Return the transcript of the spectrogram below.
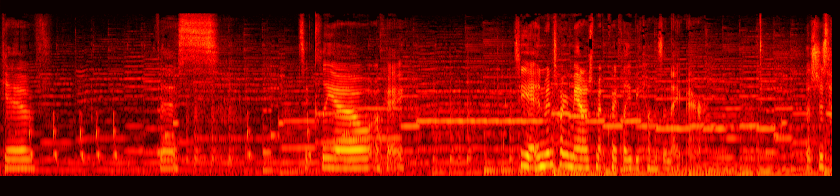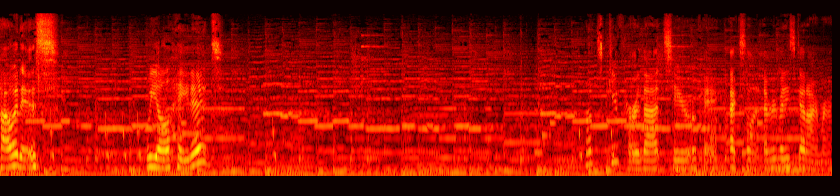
give this to Cleo. Okay. So yeah, inventory management quickly becomes a nightmare. That's just how it is. We all hate it. Let's give her that too. Okay, excellent. Everybody's got armor.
